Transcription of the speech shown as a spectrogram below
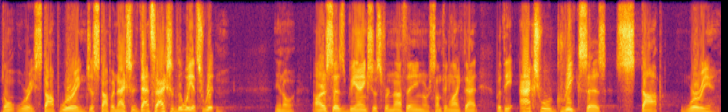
Don't worry. Stop worrying. Just stop it. Actually, that's actually the way it's written. You know, ours says be anxious for nothing or something like that. But the actual Greek says stop worrying.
